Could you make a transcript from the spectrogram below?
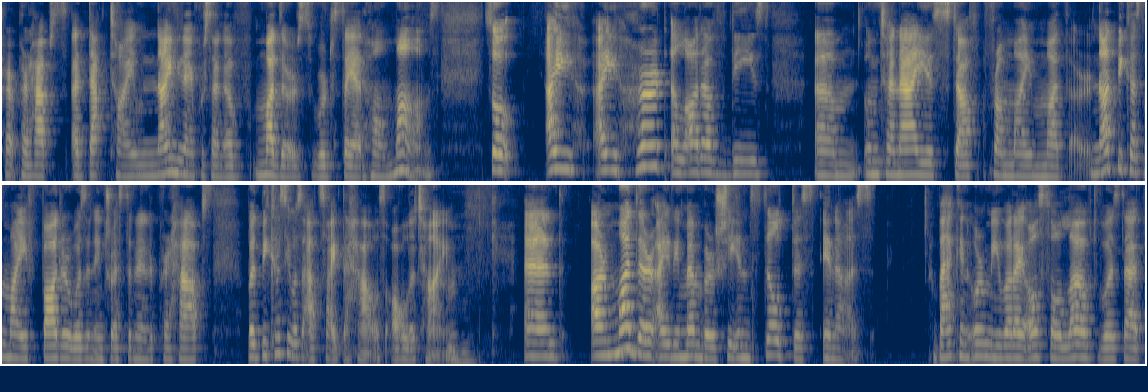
per- perhaps at that time 99% of mothers were stay at home moms. So i i heard a lot of these um, umtanaya stuff from my mother. Not because my father wasn't interested in it perhaps but because he was outside the house all the time. Mm-hmm. and our mother i remember she instilled this in us. Back in urmi what i also loved was that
